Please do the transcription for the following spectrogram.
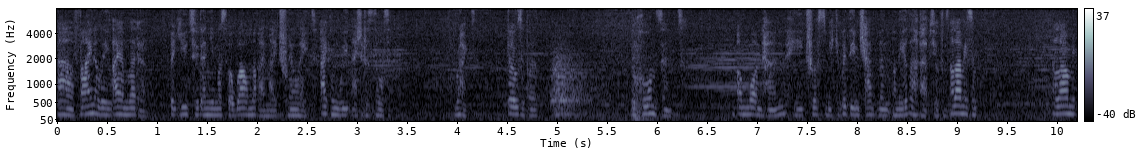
Ah, finally, I am Leda. But you two then you must overwhelm by my true weight. I can weep, I should have thought. Right, those are the... The horn. On one hand, he trusts me with the enchantment, on the other, perhaps you can allow me some... Allow me...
